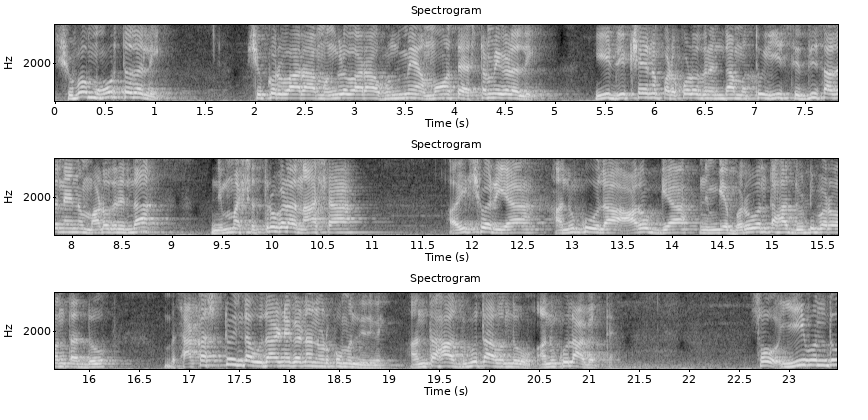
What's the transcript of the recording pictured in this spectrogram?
ಶುಭ ಮುಹೂರ್ತದಲ್ಲಿ ಶುಕ್ರವಾರ, ಮಂಗಳವಾರ, ಹುಣ್ಣಿಮೆ, ಅಮಾವಾಸ್ಯೆ, ಅಷ್ಟಮಿಗಳಲ್ಲಿ ಈ ದೀಕ್ಷೆಯನ್ನು ಪಡ್ಕೊಳ್ಳೋದ್ರಿಂದ ಮತ್ತು ಈ ಸಿದ್ಧಿ ಸಾಧನೆಯನ್ನು ಮಾಡೋದರಿಂದ ನಿಮ್ಮ ಶತ್ರುಗಳ ನಾಶ, ಐಶ್ವರ್ಯ, ಅನುಕೂಲ, ಆರೋಗ್ಯ ನಿಮಗೆ ಬರುವಂತಹ ದುಡ್ಡು ಬರುವಂಥದ್ದು ಸಾಕಷ್ಟು ಇಂಥ ಉದಾಹರಣೆಗಳನ್ನ ನೋಡ್ಕೊಂಬಂದಿದ್ವಿ ಅಂತಹ ಅದ್ಭುತ ಒಂದು ಅನುಕೂಲ ಆಗುತ್ತೆ. ಸೊ ಈ ಒಂದು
